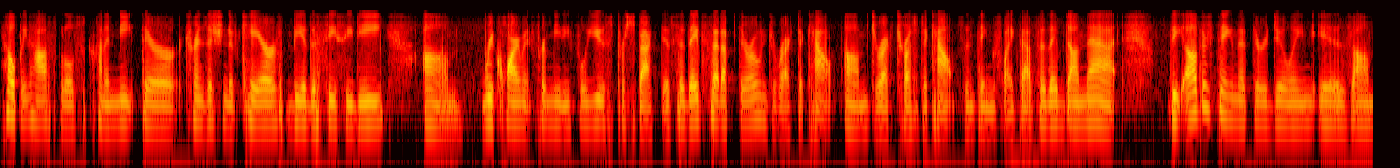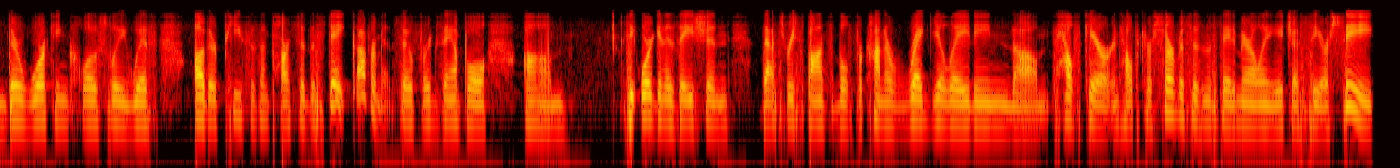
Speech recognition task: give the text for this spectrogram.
helping hospitals kind of meet their transition of care via the CCD um, requirement for meaningful use perspective. So they've set up their own direct account, um, direct trust accounts, and things like that. So they've done that. The other thing that they're doing is um, they're working closely with other pieces and parts of the state government. So, for example, um, the organization that's responsible for kind of regulating um, healthcare and healthcare services in the state of Maryland, HSCRC,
